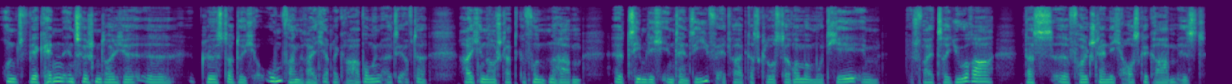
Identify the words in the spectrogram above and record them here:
Und wir kennen inzwischen solche äh, Klöster durch umfangreichere Grabungen, als sie auf der Reichenau stattgefunden haben, äh, ziemlich intensiv. Etwa das Kloster Romamoutier im Schweizer Jura, das äh, vollständig ausgegraben ist,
